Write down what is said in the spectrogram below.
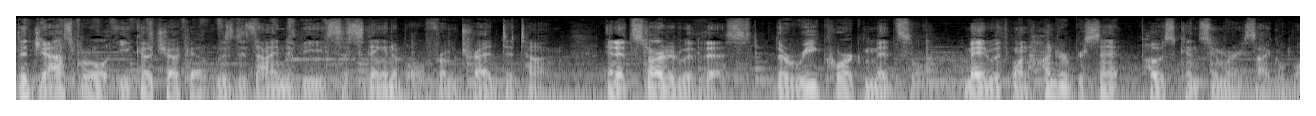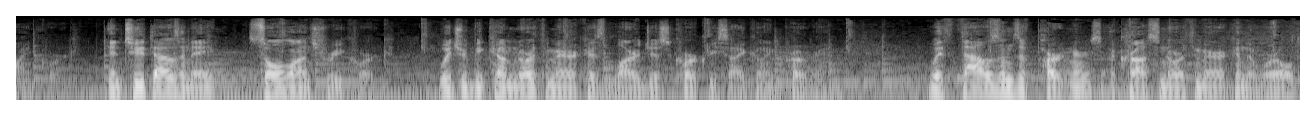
The Jasper Eco Chukka was designed to be sustainable from tread to tongue, and it started with this the Recork midsole, made with 100% post consumer recycled wine cork. In 2008, Sole launched Recork, which would become North America's largest cork recycling program. With thousands of partners across North America and the world,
